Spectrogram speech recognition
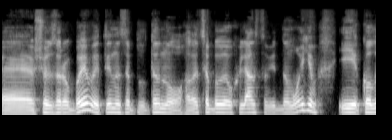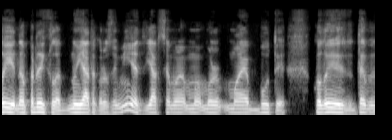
е, щось заробив і ти не заплатив налог. Але це було ухилянство від налогів. І коли, наприклад, ну я так розумію, як це має, має бути, коли до тебе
